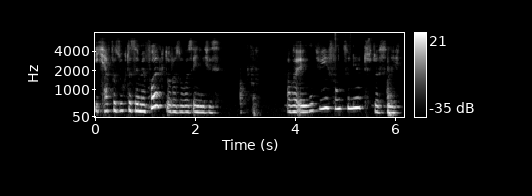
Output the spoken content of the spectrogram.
Ich habe versucht, dass er mir folgt oder sowas ähnliches. Aber irgendwie funktioniert das nicht.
